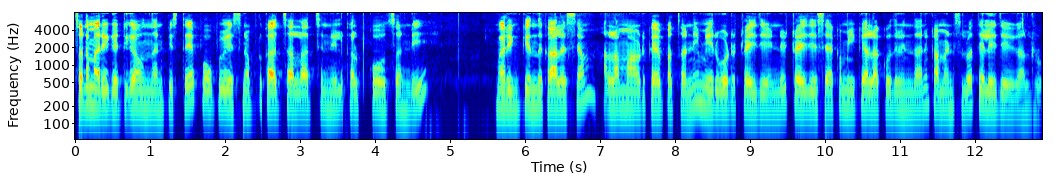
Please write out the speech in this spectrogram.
పచ్చడి మరీ గట్టిగా ఉందనిపిస్తే పోపు వేసినప్పుడు కాదు చల్లార్చిన నీళ్ళు కలుపుకోవచ్చండి. మరి ఇంకెందుకు ఆలస్యం? అల్లం మామిడికాయ పచ్చడిని మీరు కూడా ట్రై చేయండి. ట్రై చేశాక మీకు ఎలా కుదిరిందని కమెంట్స్లో తెలియజేయగలరు.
